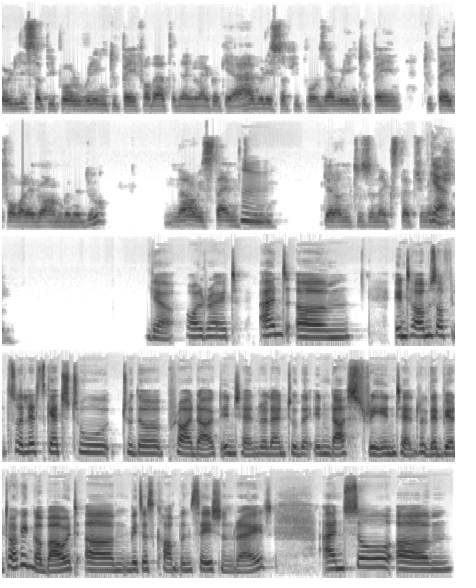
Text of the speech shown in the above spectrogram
a list of people willing to pay for that, and then like, okay, I have a list of people they're willing to pay to pay for whatever I'm going to do. Now it's time hmm, to get on to the next step you yeah. mentioned. Yeah, all right. And um, in terms of, so let's get to to the product in general and to the industry in general that we are talking about, um, which is compensation, right? And so, um,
